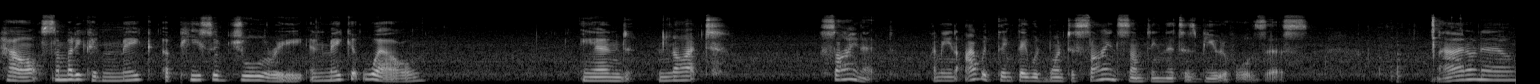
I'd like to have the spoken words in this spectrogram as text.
how somebody could make a piece of jewelry and make it well and not sign it. I mean, I would think they would want to sign something that's as beautiful as this. I don't know.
